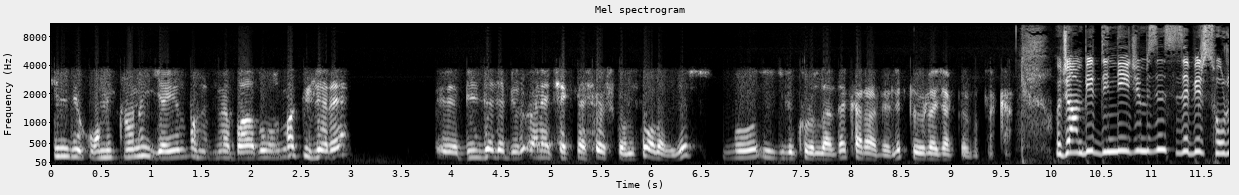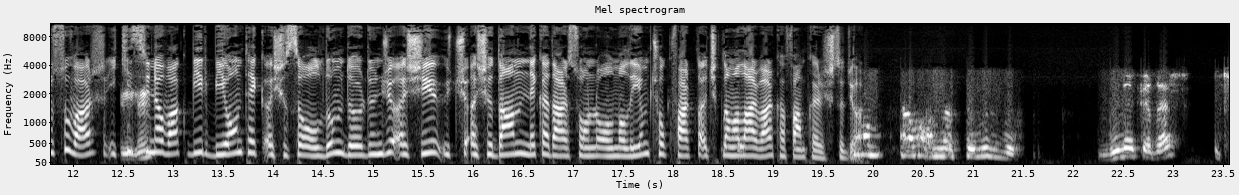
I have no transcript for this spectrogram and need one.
Şimdi omikronun yayılma hızına bağlı olmak üzere e, bizde de bir öne çekme söz konusu olabilir. Bu ilgili kurullarda karar verilip duyurulacaktır mutlaka. Hocam bir dinleyicimizin size bir sorusu var. İki Hı-hı. Sinovac bir BioNTech aşısı oldum. Dördüncü aşıyı üç aşıdan ne kadar sonra olmalıyım? Çok farklı açıklamalar var kafam karıştı diyor. Tamam, tamam anlattığımız bu. Düne kadar iki,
